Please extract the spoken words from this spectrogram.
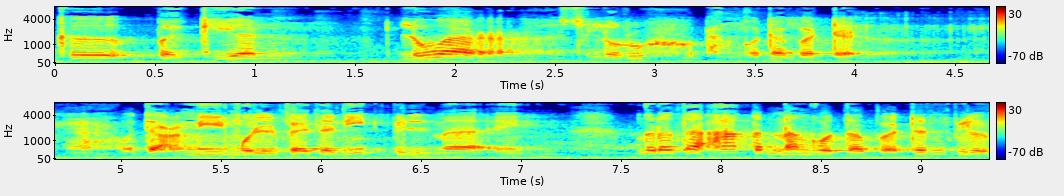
ke bagian luar seluruh anggota badan. Ya, ta'mimul badani bil ma'i. Ngerataaken anggota badan bil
